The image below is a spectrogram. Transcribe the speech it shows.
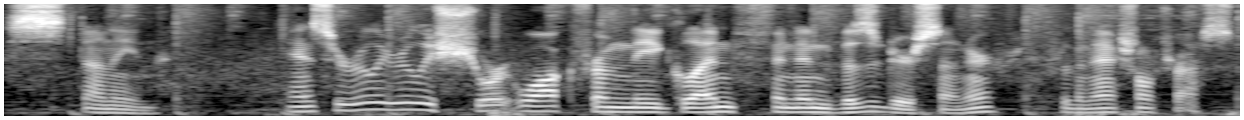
Stunning. And it's a really, really short walk from the Glenfinnan Visitor Center for the National Trust.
